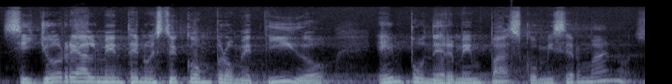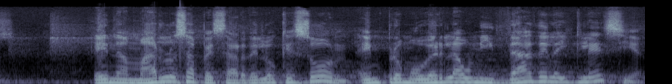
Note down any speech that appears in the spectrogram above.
si yo realmente no estoy comprometido en ponerme en paz con mis hermanos en amarlos a pesar de lo que son, en promover la unidad de la iglesia.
